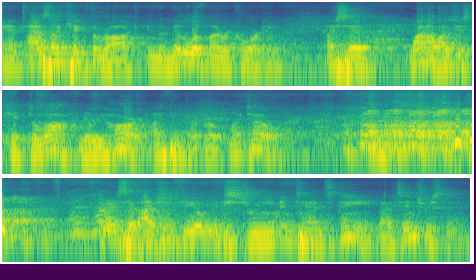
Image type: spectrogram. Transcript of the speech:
And as I kicked the rock in the middle of my recording, I said, Wow, I just kicked a rock really hard. I think I broke my toe. and I said, I can feel extreme, intense pain. That's interesting.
